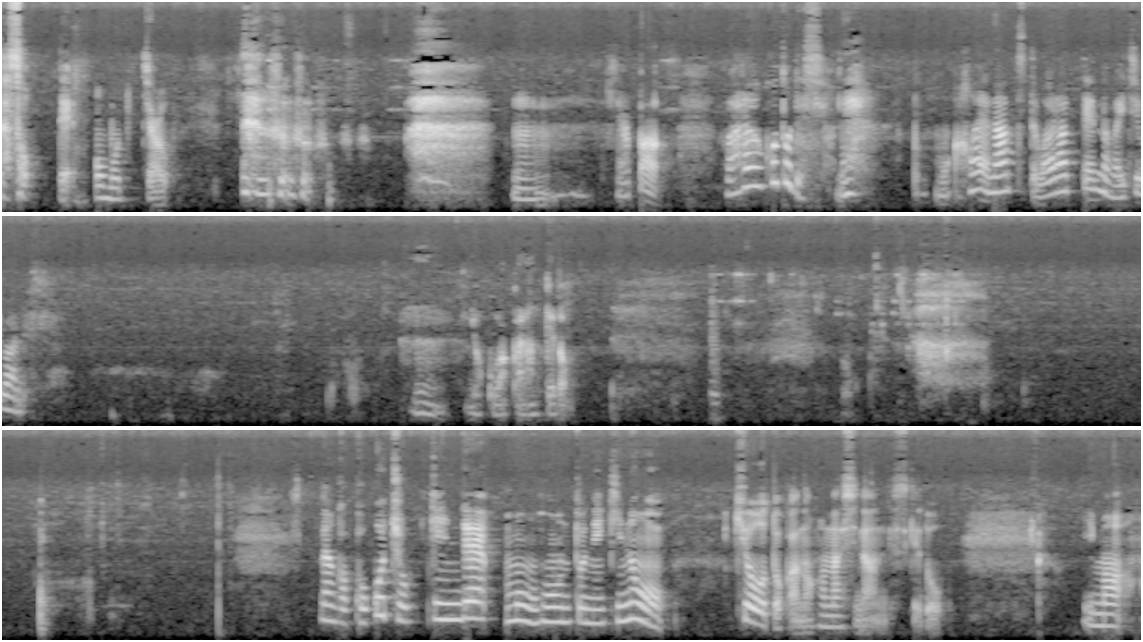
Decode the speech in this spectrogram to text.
出そうって思っちゃう。うん。やっぱ、笑うことですよね。もうアホやなっつって笑ってんのが一番ですよ。うん。よくわからんけど。なんかここ直近でもう本当に昨日、今日とかの話なんですけど、今、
